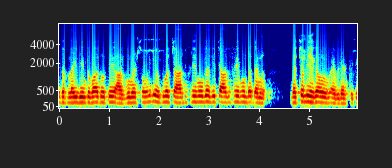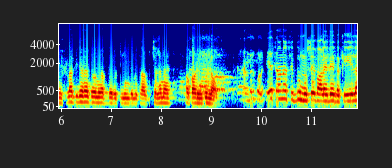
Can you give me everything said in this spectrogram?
ਰਿਪਲਾਈ ਦੇਣ ਤੋਂ ਬਾਅਦ ਉਹਤੇ ਆਰਗੂਮੈਂਟਸ ਹੋਣਗੇ ਉਸ ਤੋਂ ਬਾਅਦ ਚਾਰਜ ਫਰੇਮ ਹੋ ਗਿਆ ਜੇ ਚਾਰਜ ਫਰੇਮ ਹੁੰਦਾ ਦੈਨ ਨੈਚੁਰਲੀ ਹੈਗਾ ਉਹ ਐਵੀਡੈਂਸ ਤੇ ਕੇਸ ਲੱਗ ਜਾਣਾ ਤੇ ਉਹਨੇ ਆਪਣੇ ਰੂਟੀਨ ਦੇ ਮੁਤਾਬਕ ਚੱਲਣਾ ਹੈ ਅਕੋਰਡਿੰਗ ਟੂ ਲਾਅ ਬਿਲਕੁਲ ਇਹ ਸਨ ਸਿੱਧੂ ਮੂਸੇਵਾਲੇ ਦੇ ਵਕੀਲ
